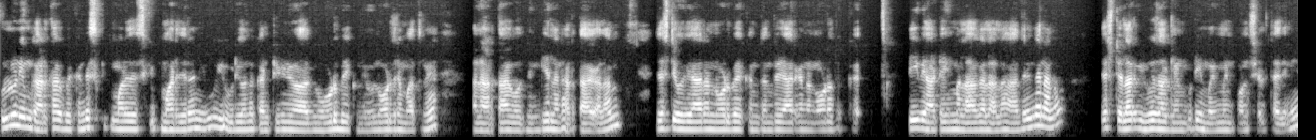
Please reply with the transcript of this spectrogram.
ಫುಲ್ಲು ನಿಮ್ಗೆ ಅರ್ಥ ಆಗ್ಬೇಕಂದ್ರೆ ಸ್ಕಿಪ್ ಮಾಡಿದ್ರೆ ಸ್ಕಿಪ್ ಮಾಡಿದ್ರೆ ನೀವು ಈ ವಿಡಿಯೋನ ಕಂಟಿನ್ಯೂ ಆಗಿ ನೋಡಬೇಕು. ನೀವು ನೋಡಿದ್ರೆ ಮಾತ್ರ ಅಲ್ಲಿ ಅರ್ಥ ಆಗೋದು, ನಿಮಗೆ ಇಲ್ಲ ಅರ್ಥ ಆಗಲ್ಲ. ಜಸ್ಟ್ ಇವಾಗ ಯಾರು ನೋಡ್ಬೇಕಂತಂದ್ರೆ ಯಾರಿಗಾನ ನೋಡೋದಕ್ಕೆ ಟಿವಿ ಆ ಟೈಮಲ್ಲಿ ಆಗಲ್ಲ ಅದರಿಂದ ನಾನು ಜಸ್ಟ್ ಎಲ್ಲರಿಗೂ ಯೂಸ್ ಆಗಲಿ ಅಂದ್ಬಿಟ್ಟು ಈ ಮೈನ್ ಮೈನ್ ಪಾಯಿಂಟ್ಸ್ ಹೇಳ್ತಾ ಇದ್ದೀನಿ.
